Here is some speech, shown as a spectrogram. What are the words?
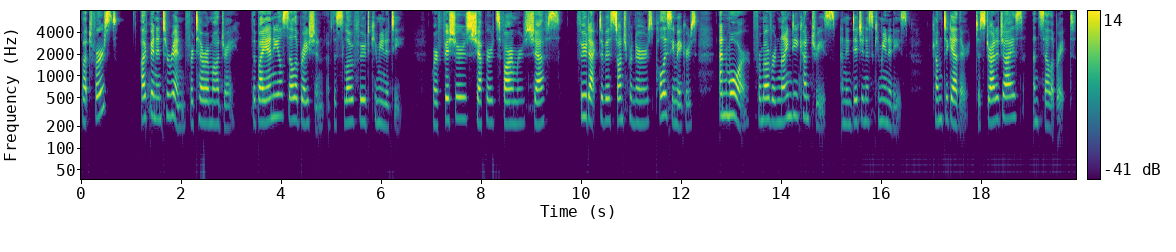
But first, I've been in Turin for Terra Madre, the biennial celebration of the slow food community, where fishers, shepherds, farmers, chefs, food activists, entrepreneurs, policymakers, and more from over 90 countries and indigenous communities come together to strategize and celebrate.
